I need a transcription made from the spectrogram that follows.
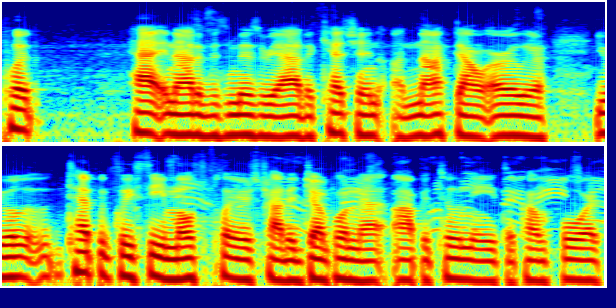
put Hatton out of his misery, out either catching a knockdown earlier. You'll typically see most players try to jump on that opportunity to come forward,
